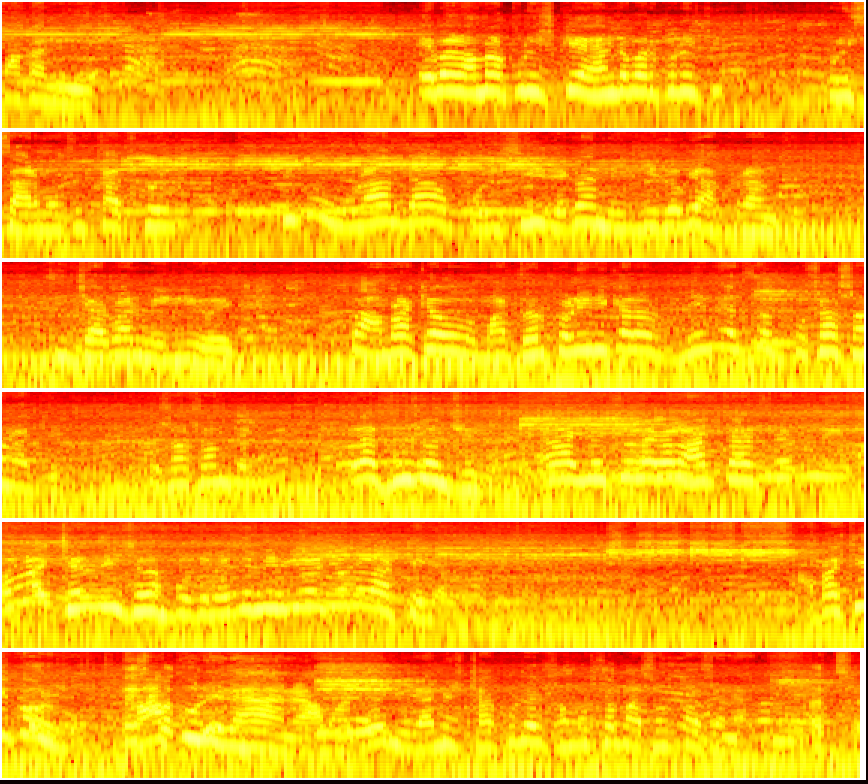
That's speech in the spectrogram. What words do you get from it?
পাকা নিয়ে এবার আমরা পুলিশকে হ্যান্ড ওভার করেছি। পুলিশ তার মতো কাজ করবে। কিন্তু ওনার যা পরিস্থিতি, দেখলাম মির্গি রোগে আক্রান্ত। তিন, চারবার মির্গি হয়েছে। তো আমরা কেউ মারধর করিনি কারণ মেন তো প্রশাসন আছে। প্রশাসন দেখবে এরা দুজন ছিল। আর একজন চলে গেল হাঁটতে হাঁটতে। আমরাই ছেড়ে দিয়েছিলাম প্রথমে যে মির্গি হয়েছে ওদের আটকে গেল। আমরা কি করব? ঠাকুরের হ্যাঁ আমাদের নিরামিষ ঠাকুরের সমস্ত বাসন কাছে না। আচ্ছা।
